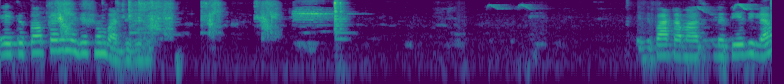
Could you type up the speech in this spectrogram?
এই তো তরকারির মধ্যে সোমবার দিবি এই যে বাটা মাছগুলো দিয়ে দিলাম।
